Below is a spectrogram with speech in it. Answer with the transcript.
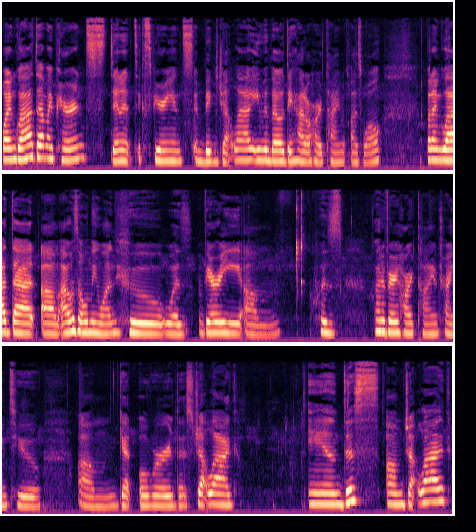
Well, I'm glad that my parents didn't experience a big jet lag, even though they had a hard time as well. But I'm glad that um, I was the only one who was very um, was who had a very hard time trying to um, get over this jet lag. And this um, jet lag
